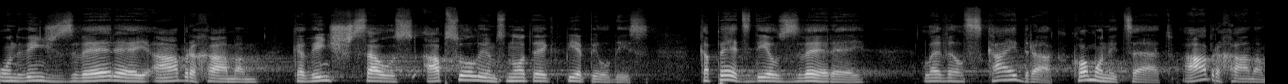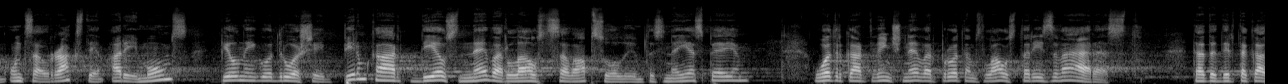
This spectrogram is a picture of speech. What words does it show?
un viņš zvērēja Ābrahamam, ka viņš savus apsolījumus noteikti piepildīs. Kāpēc Dievs zvērēja? Lai vēl skaidrāk komunicētu Ābrahamam un caur rakstiem arī mums, pilnīgo drošību. Pirmkārt, Dievs nevar laust savu apsolījumu, tas ir neiespējami. Otrakārt, viņš nevar, protams, laust arī zvērestu. Tā tad ir tā kā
